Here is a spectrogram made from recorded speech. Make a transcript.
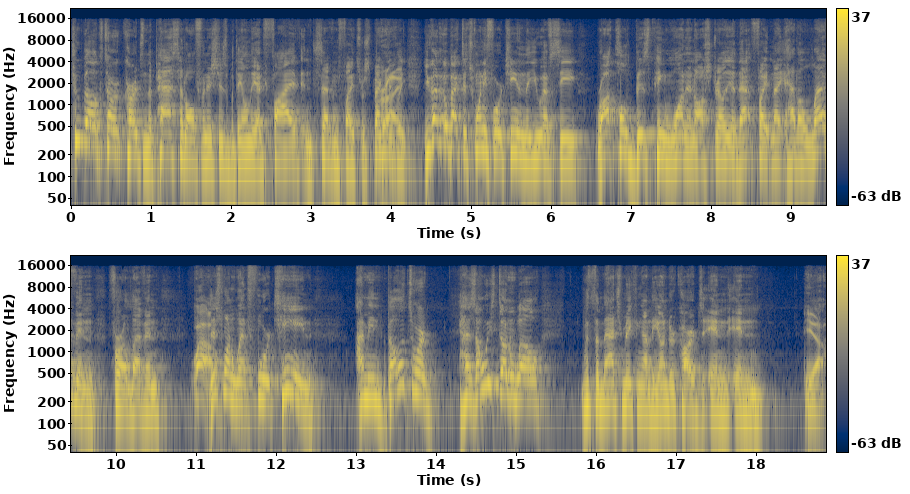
Two Bellator cards in the past had all finishes, but they only had five and seven fights respectively. Right. You got to go back to 2014 in the UFC. Rockhold Bisping won in Australia. That fight night had 11 for 11. Wow. This one went 14. I mean, Bellator has always done well with the matchmaking on the undercards in in Yeah.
